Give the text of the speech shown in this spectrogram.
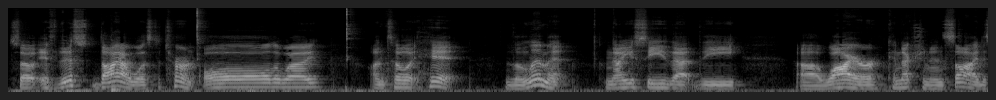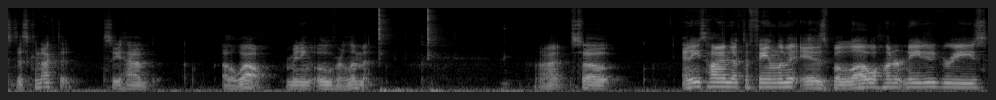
So if this dial was to turn all the way until it hit the limit, now you see that the uh, wire connection inside is disconnected. So you have OL, meaning over limit. All right, so anytime that the fan limit is below 180 degrees,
